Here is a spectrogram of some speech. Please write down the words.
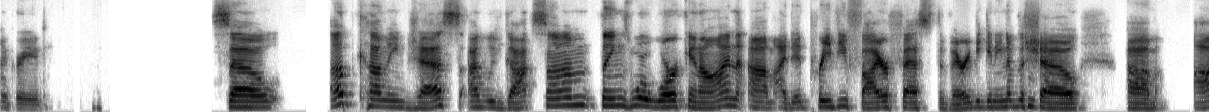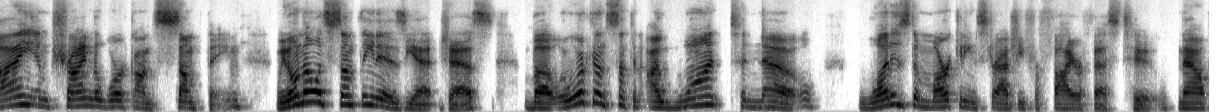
Agreed. So upcoming, Jess, I, we've got some things we're working on. Um, I did preview Fyre Fest the very beginning of the show. Um, I am trying to work on something. We don't know what something is yet, Jess but we're working on something. I want to know what is the marketing strategy for Fyre Fest 2? Now,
